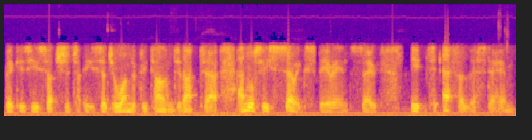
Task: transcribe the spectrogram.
because he's such a he's such a wonderfully talented actor and also he's so experienced, so it's effortless to him.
